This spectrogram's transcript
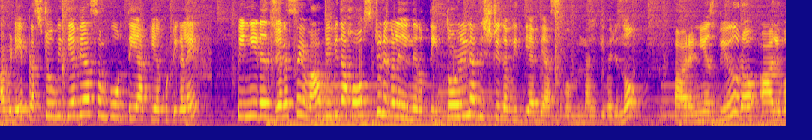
അവിടെ പ്ലസ് ടു വിദ്യാഭ്യാസം പൂർത്തിയാക്കിയ കുട്ടികളെ പിന്നീട് ജനസേവ വിവിധ ഹോസ്റ്റലുകളിൽ നിർത്തി തൊഴിലധിഷ്ഠിത വിദ്യാഭ്യാസവും നൽകി വരുന്നു. News bureau Aluva.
